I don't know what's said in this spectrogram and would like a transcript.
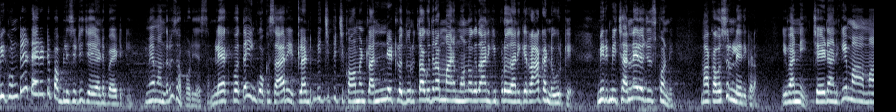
మీకుంటే డైరెక్ట్ పబ్లిసిటీ చేయండి బయటికి. మేమందరం సపోర్ట్ చేస్తాం. లేకపోతే ఇంకొకసారి ఇట్లాంటి పిచ్చి పిచ్చి కామెంట్లు అన్నిట్లో దూరు అని మొన్న ఒకదానికి ఇప్పుడు దానికి రాకండి ఊరికే. మీరు మీ చెన్నైలో చూసుకోండి. మాకు అవసరం లేదు ఇక్కడ. ఇవన్నీ చేయడానికి మా మా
